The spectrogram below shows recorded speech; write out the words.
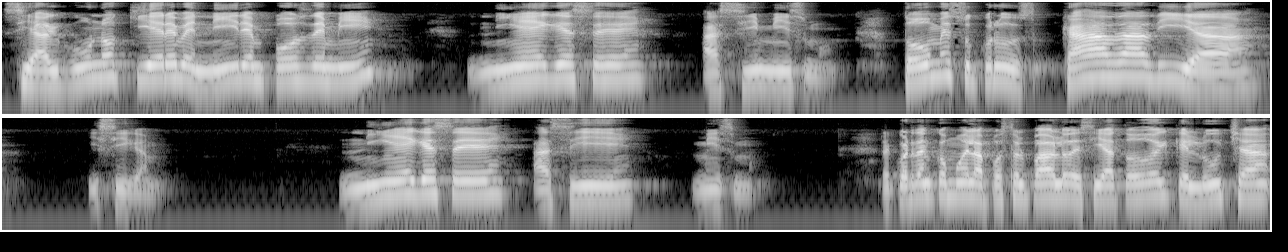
si alguno quiere venir en pos de mí, niéguese a sí mismo, tome su cruz cada día y sígame. Niéguese a sí mismo. ¿Recuerdan cómo el apóstol Pablo decía, todo el que lucha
